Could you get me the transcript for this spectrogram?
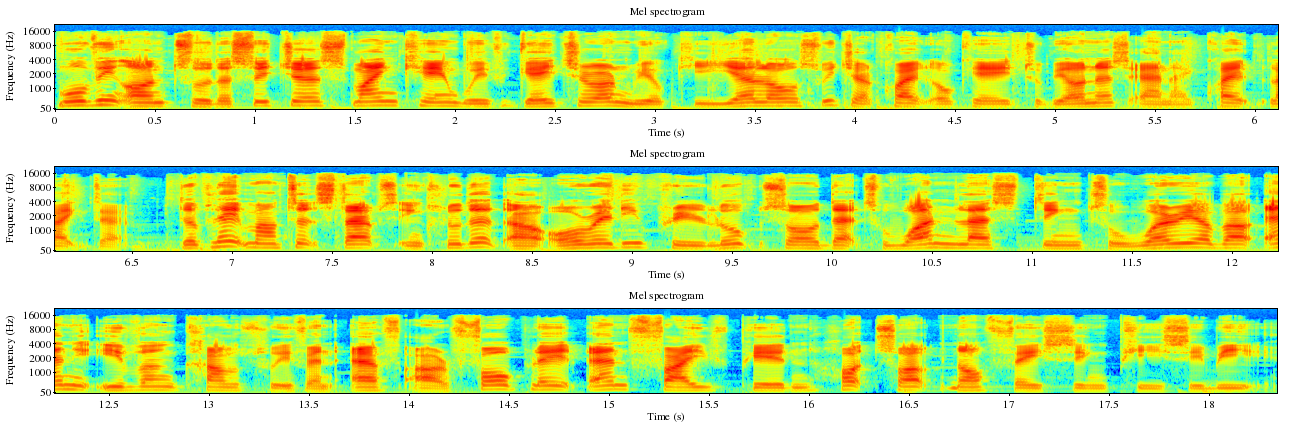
Moving on to the switches, mine came with Gateron Milky Yellows which are quite okay to be honest and I quite like them. The plate mounted stabs included are already pre-lubed so that's one less thing to worry about and it even comes with an FR4 plate and 5 pin hot swap north facing PCB.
